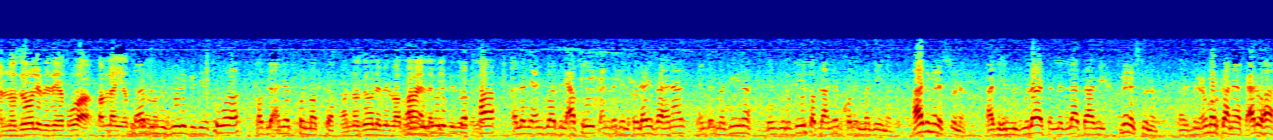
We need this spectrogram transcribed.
النزول بذي طوى قبل أن يدخل باب النزول بذي طوى قبل أن يدخل مكة. والنزول بالبطحاء النزول بالبطحاء الذي عند وادي العقيق عند ذي الحليفة هناك عند المدينة ينزل به قبل أن يدخل المدينة. هذه من السنن. هذه النزولات النزلات هذه من السنن. ابن عمر كان يفعلها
